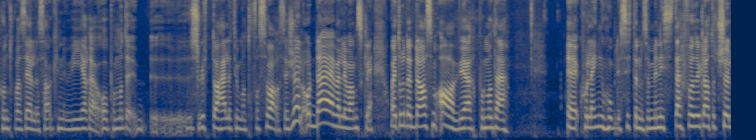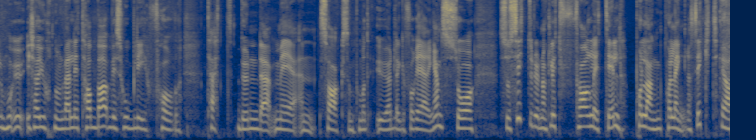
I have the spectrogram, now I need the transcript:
kontroversielle sakene videre og på en måte eh, slutte å hele tiden måtte forsvare seg sjøl. Og det er veldig vanskelig. Og jeg tror det er det som avgjør på en måte eh, hvor lenge hun blir sittende som minister. For det er klart at Selv om hun ikke har gjort noen veldig tabber, hvis hun blir for tett bundet med en sak som på en måte ødelegger for regjeringen, så, så sitter du nok litt farlig til på, lang, på lengre sikt. Ja,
